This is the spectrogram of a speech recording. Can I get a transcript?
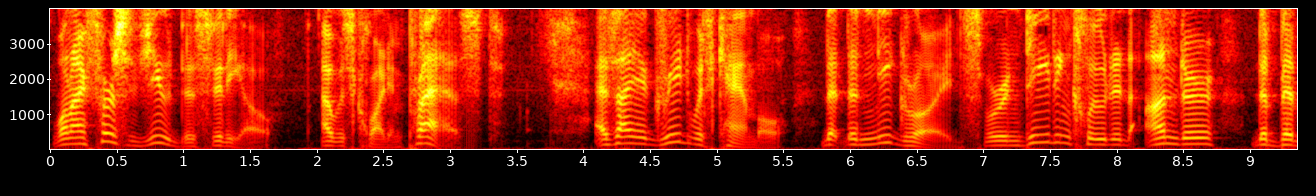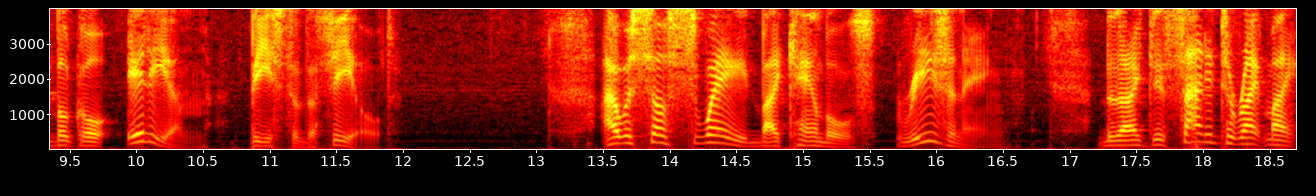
When I first viewed this video, I was quite impressed, as I agreed with Campbell that the Negroids were indeed included under the biblical idiom beast of the field. I was so swayed by Campbell's reasoning that I decided to write my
